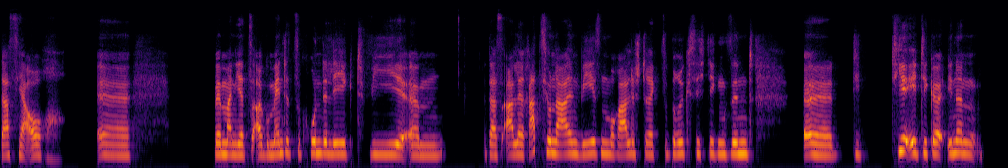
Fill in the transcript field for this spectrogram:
dass ja auch, äh, wenn man jetzt Argumente zugrunde legt, wie ähm, dass alle rationalen Wesen moralisch direkt zu berücksichtigen sind, äh, die TierethikerInnen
